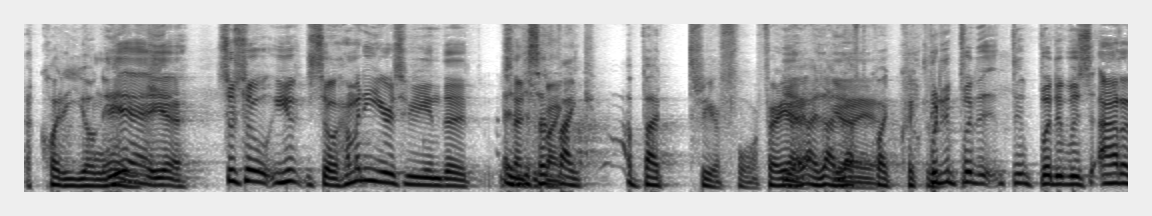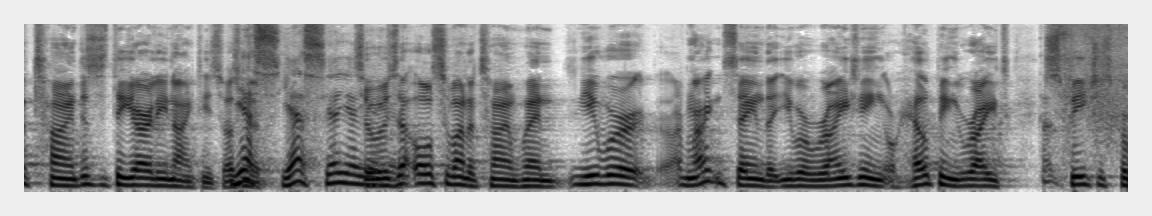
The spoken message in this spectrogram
at quite a young age. yeah, yeah. So, so you, so how many years were you in the In the central bank? bank, about three or four. Very. I, I yeah, left yeah. quite quickly. But it, but it, but it was at a time. This is the early nineties, wasn't yes. it? Yes. Yes, yeah. Yeah. So yeah, it was yeah. also at a time when you were, I'm right in saying that you were writing or helping write speeches for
